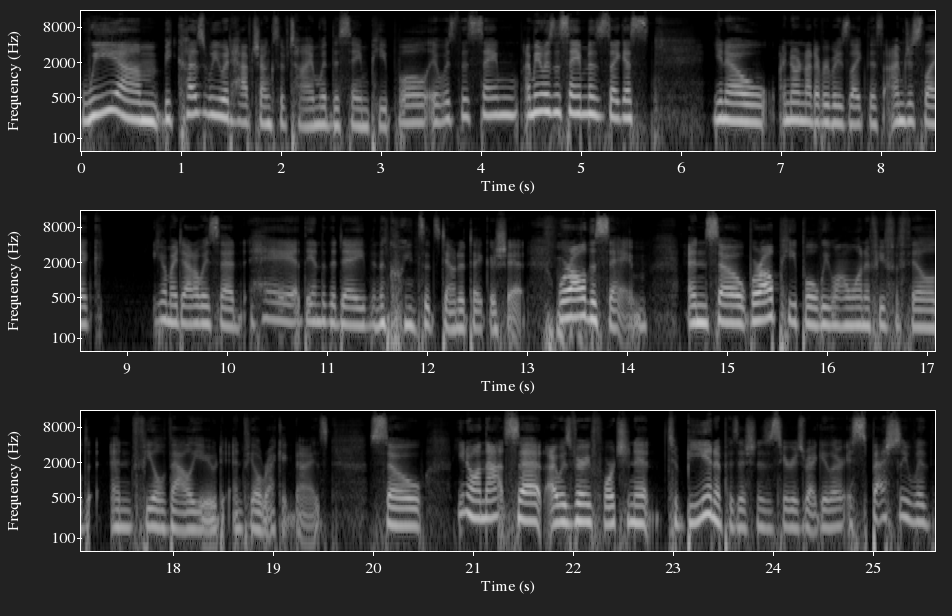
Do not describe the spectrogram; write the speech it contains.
we um because we would have chunks of time with the same people, it was the same I mean it was the same as I guess you know, I know not everybody's like this. I'm just like you know, my dad always said, "Hey, at the end of the day, even the queen sits down to take a shit. We're all the same, and so we're all people. We all want to be fulfilled and feel valued and feel recognized. So, you know, on that set, I was very fortunate to be in a position as a series regular, especially with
